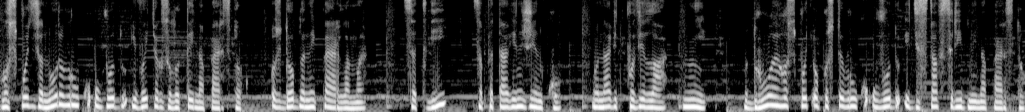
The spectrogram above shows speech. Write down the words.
Господь занурив руку у воду і витяг золотий наперсток, оздоблений перлами. Це твій? запитав він жінку. Вона відповіла Ні. Вдруге Господь опустив руку у воду і дістав срібний наперсток,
